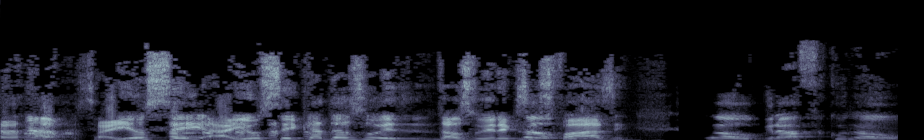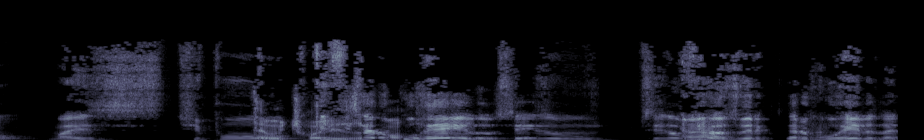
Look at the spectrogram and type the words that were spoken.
Não, isso aí eu sei. Aí eu sei que é da zoeira, da zoeira que não, vocês fazem. Não, o gráfico não, mas tipo, o que fizeram com o Halo? Vocês, vocês não viram ah, a zoeira que fizeram com o Halo? Né?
